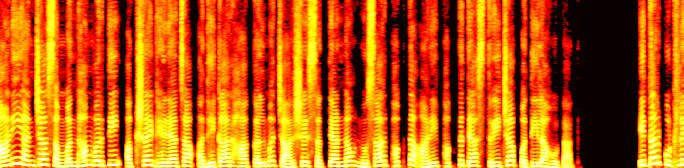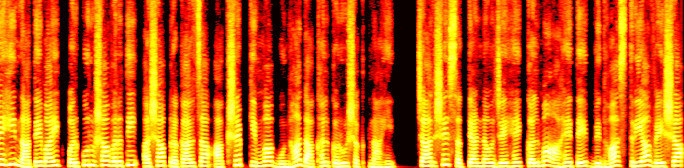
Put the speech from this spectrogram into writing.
आणि यांच्या संबंधांवरती अक्षय घेण्याचा अधिकार हा कलम चारशे सत्त्याण्णवनुसार फक्त आणि फक्त त्या स्त्रीच्या पतीला होतात इतर कुठलेही नातेवाईक परपुरुषावरती अशा प्रकारचा आक्षेप किंवा गुन्हा दाखल करू शकत नाही. चारशे सत्त्याण्णव जे हे कलम आहे ते विधवा स्त्रिया वेशा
